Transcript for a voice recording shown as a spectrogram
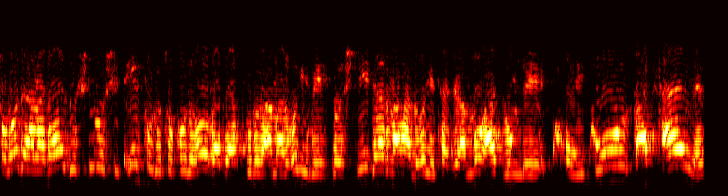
شما در نظر داشته باشید این پروتکل ها و دستورالعمل های بهداشتی در محل های تجمع از جمله کنکور قطعا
